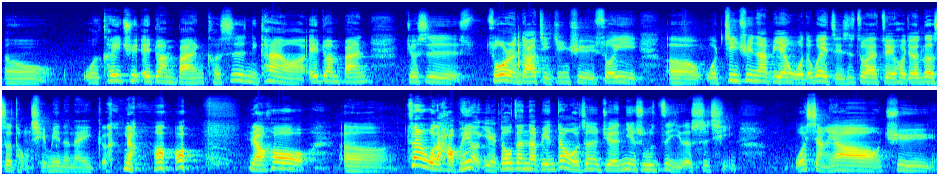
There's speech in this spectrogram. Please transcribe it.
嗯。我可以去 A 段班，可是你看哦，A 段班就是所有人都要挤进去，所以呃，我进去那边，我的位置也是坐在最后，就是垃圾桶前面的那一个。然后，然后呃，虽然我的好朋友也都在那边，但我真的觉得念书是自己的事情。我想要去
